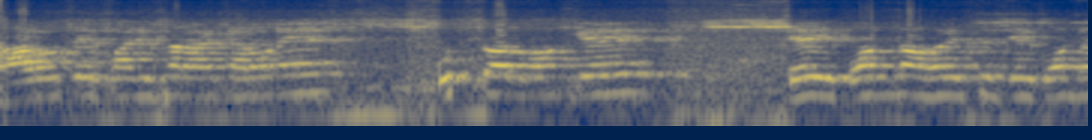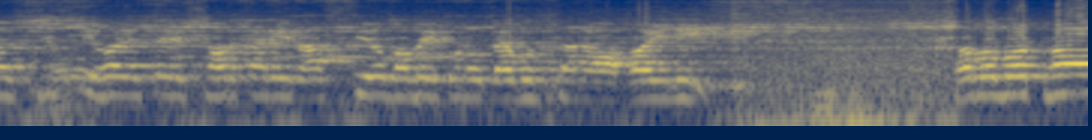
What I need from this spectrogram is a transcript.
ভারতের পানি ছাড়ার কারণে উত্তরবঙ্গে যেই বন্যা হয়েছে যে বন্যার সৃষ্টি হয়েছে, সরকারি রাষ্ট্রীয়ভাবে কোনো ব্যবস্থা নেওয়া হয়নি। সর্বপ্রথম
